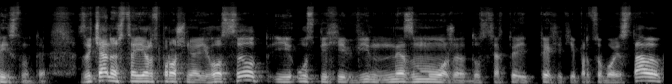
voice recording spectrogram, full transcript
тиснути. Звичайно ж, це є розпорошення його сил, і успіхів він не зможе досягти тих, які перед собою ставив.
